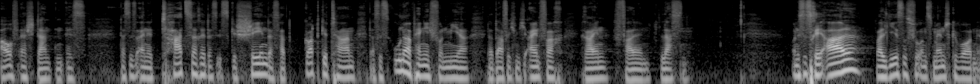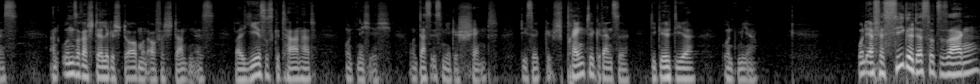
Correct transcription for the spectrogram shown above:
auferstanden ist. Das ist eine Tatsache, das ist geschehen, das hat Gott getan, das ist unabhängig von mir. Da darf ich mich einfach reinfallen lassen. Und es ist real weil Jesus für uns Mensch geworden ist, an unserer Stelle gestorben und auferstanden ist, weil Jesus getan hat und nicht ich. Und das ist mir geschenkt. Diese gesprengte Grenze, die gilt dir und mir. Und er versiegelt das sozusagen,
